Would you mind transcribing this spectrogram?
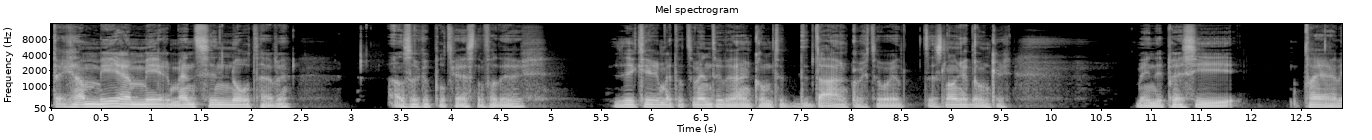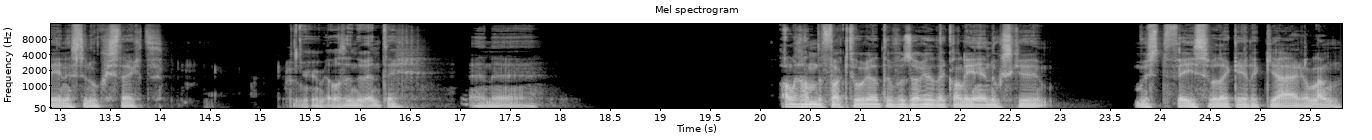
er gaan meer en meer mensen nood hebben aan zulke podcasts of whatever. Zeker met dat de winter eraan komt, de dagen korter worden, het is langer donker. Mijn depressie een paar jaar geleden is toen ook gestart. Dat was in de winter. En uh, allerhande factoren dat ervoor zorgden dat ik alleen een hoekje moest facen wat ik eigenlijk jarenlang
